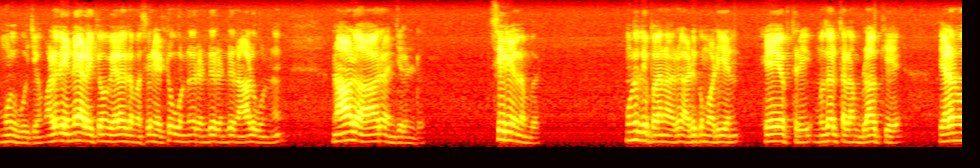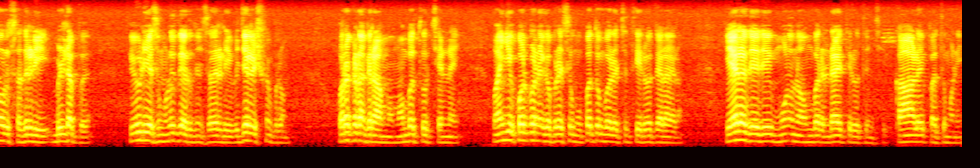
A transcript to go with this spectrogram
மூணு பூஜ்ஜியம். அல்லது என்னை அழைக்கவும் வேலாயுதம் மசூன் எட்டு ஒன்று ரெண்டு ரெண்டு நாலு ஒன்று நாலு ஆறு அஞ்சு ரெண்டு. Serial number. முந்நூற்றி பதினாறு அடுக்குமாடி எண் ஏஎஃப் த்ரீ முதல் தளம் பிளாக் ஏ எழுநூறு சதுரடி பில்டப்பு யூடிஎஸ் முந்நூற்றி அறுபத்தஞ்சு சதுரடி விஜயலட்சுமிபுரம் உரக்கடம் கிராமம் அம்பத்தூர் சென்னை. வங்கி கோட்பணிக்க பிரைஸ் முப்பத்தொம்பது லட்சத்தி இருபத்தேழாயிரம் ஏழு தேதி மூணு நவம்பர் ரெண்டாயிரத்தி இருபத்தஞ்சி காலை பத்து மணி.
